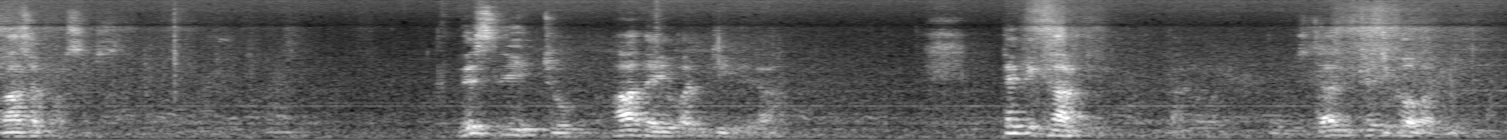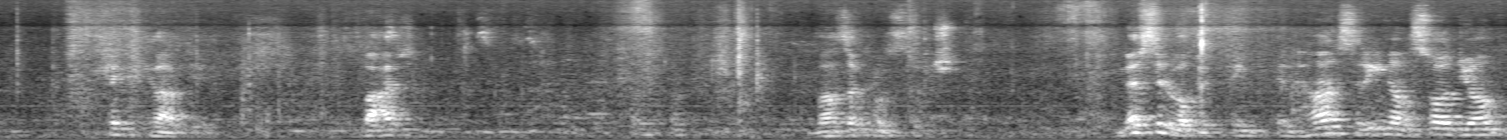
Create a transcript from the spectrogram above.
هذا بروسس آه، This lead to هذا يؤدي إلى تكيكارديا زاد تكيكولوجي تكيكارديا بعد فازا نفس الوقت انهانس رينال صوديوم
